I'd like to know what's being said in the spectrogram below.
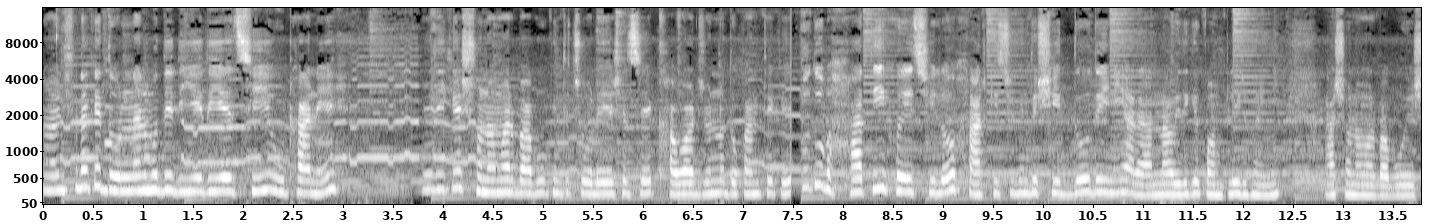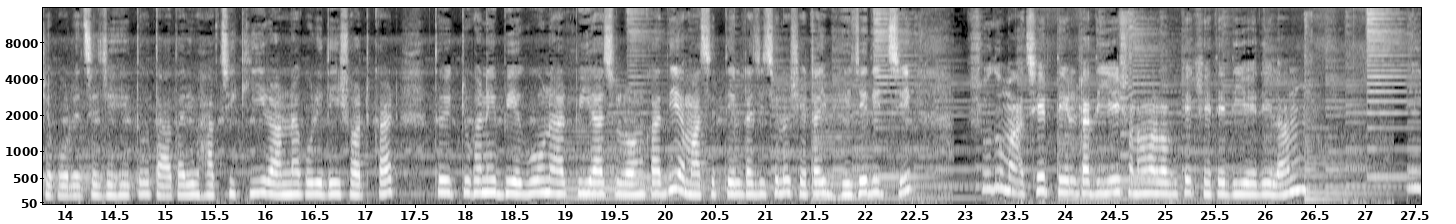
নয়ন সোনাকে দোলনার মধ্যে দিয়ে দিয়েছি উঠানে। এদিকে সোনামার বাবু কিন্তু চলে এসেছে খাওয়ার জন্য দোকান থেকে। শুধু ভাতই হয়েছিল, আর কিছু কিন্তু সিদ্ধও দেয়নি আর রান্না ওইদিকে কমপ্লিট হয়নি। আর সোনামার বাবু এসে পড়েছে যেহেতু, তাড়াতাড়ি ভাবছি কি রান্না করে দিই শর্টকাট তো একটুখানি বেগুন আর পেঁয়াজ, লঙ্কা দিয়ে মাছের তেলটা যে ছিল সেটাই ভেজে দিচ্ছি। শুধু মাছের তেলটা দিয়েই সোনামার বাবুকে খেতে দিয়ে দিলাম। এই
